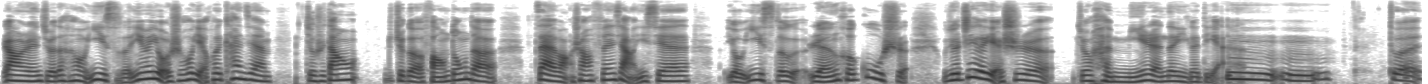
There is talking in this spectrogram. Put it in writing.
让人觉得很有意思的，因为有时候也会看见，就是当这个房东的在网上分享一些。有意思的人和故事，我觉得这个也是就很迷人的一个点。嗯嗯，对。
